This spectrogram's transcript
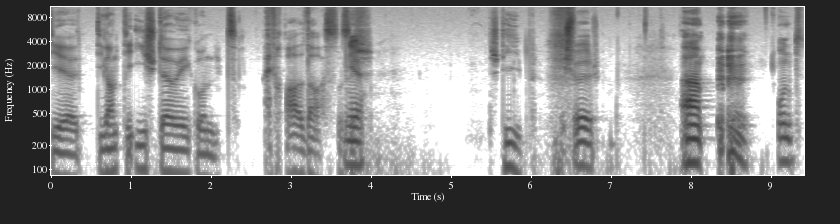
Die, die ganze Einstellung und einfach all das. Das Ja. ist Stieb. Ich schwöre. Ähm, und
